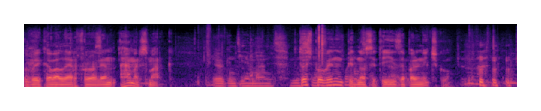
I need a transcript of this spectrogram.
Ви кавалер Фройлен Гаммерсмарк. Хтось повинен підносити їй запальничку.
